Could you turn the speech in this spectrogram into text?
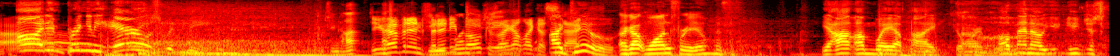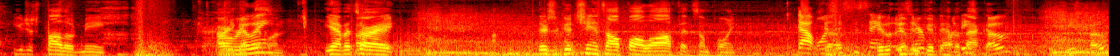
Oh, I didn't bring any arrows with me. Did you not? Do you have an infinity bow? Because I got like a I stack. do. I got one for you. If- Yeah, I'm, I'm way up high. Don't worry. Oh, oh Mano, you, you just you just followed me. Oh, I already got that really? Yeah, but it's all right. There's a good chance I'll fall off at some point. Got one. is this the same? It'll- is it'll be there, good to have a these backup. both? These both?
